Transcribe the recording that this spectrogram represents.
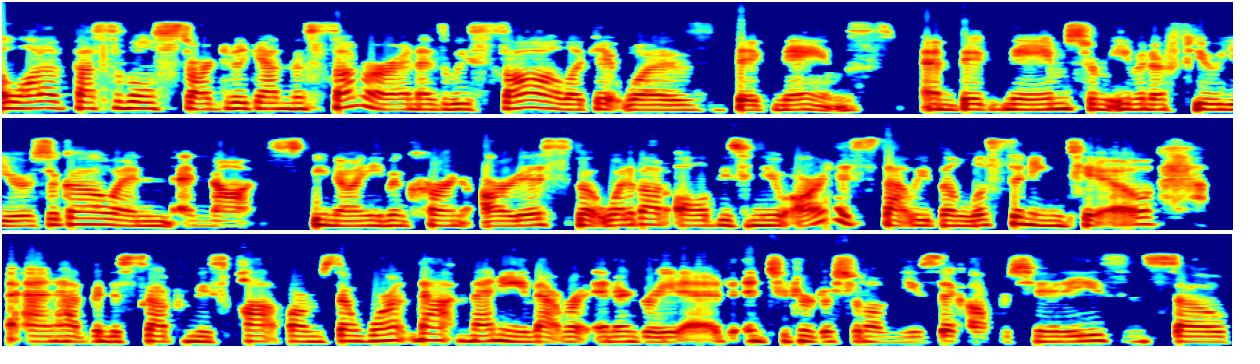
a lot of festivals started again this summer. And as we saw, like it was big names and big names from even a few years ago and, and not, you know, even current artists. But what about all these new artists that we've been listening to and have been discovered from these platforms? There weren't that many that were integrated into traditional music opportunities. And so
